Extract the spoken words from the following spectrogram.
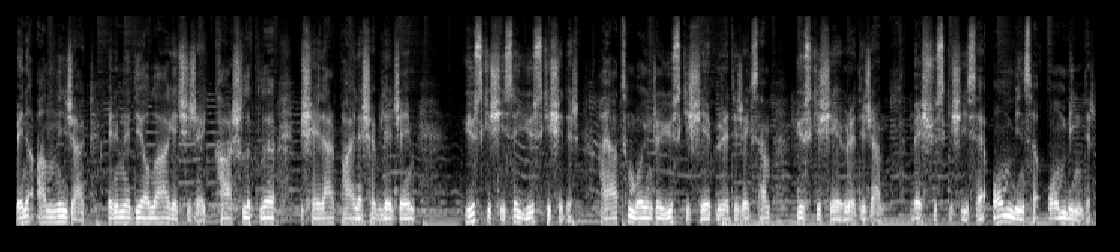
beni anlayacak, benimle diyaloğa geçecek, karşılıklı bir şeyler paylaşabileceğim 100 kişi ise 100 kişidir. Hayatım boyunca 100 kişiye üreteceksem 100 kişiye üreteceğim. 500 kişi ise 10 binse 10 bindir.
